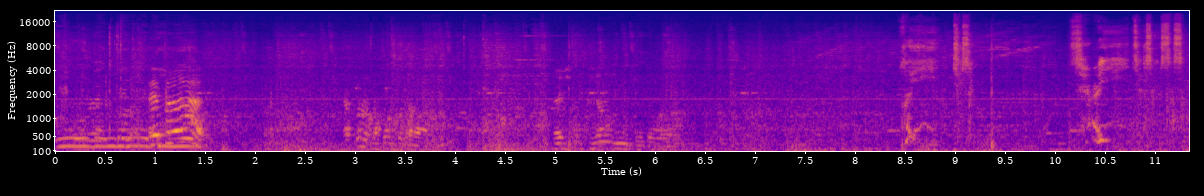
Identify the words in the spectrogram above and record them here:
이제 막 에프! 나가대요 약간은 바꿀 거다. 나 지금 그냥 중이거든. 하이 착착 차이 착착착착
